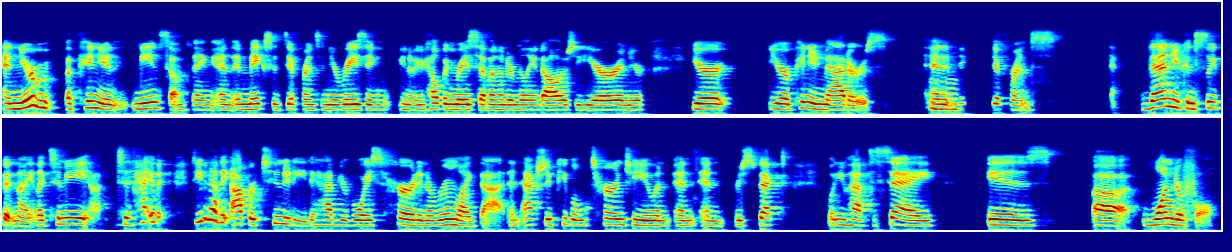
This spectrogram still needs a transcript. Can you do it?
and your opinion means something and it makes a difference and you're raising, you know, you're helping raise seven hundred million dollars a year and your your your opinion matters and mm-hmm. it makes a difference. Then you can sleep at night. Like to me, to have to even have the opportunity to have your voice heard in a room like that, and actually people turn to you and, and, and respect what you have to say is uh, wonderful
